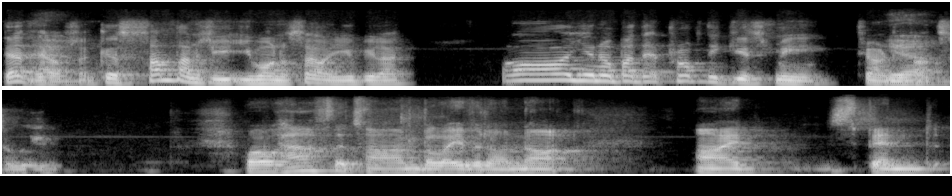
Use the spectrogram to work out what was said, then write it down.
That helps because sometimes you, you want to sell, you'll be like, oh, you know, but that property gives me 200 yeah. bucks a week. Well, half the time, believe it or not, I spend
